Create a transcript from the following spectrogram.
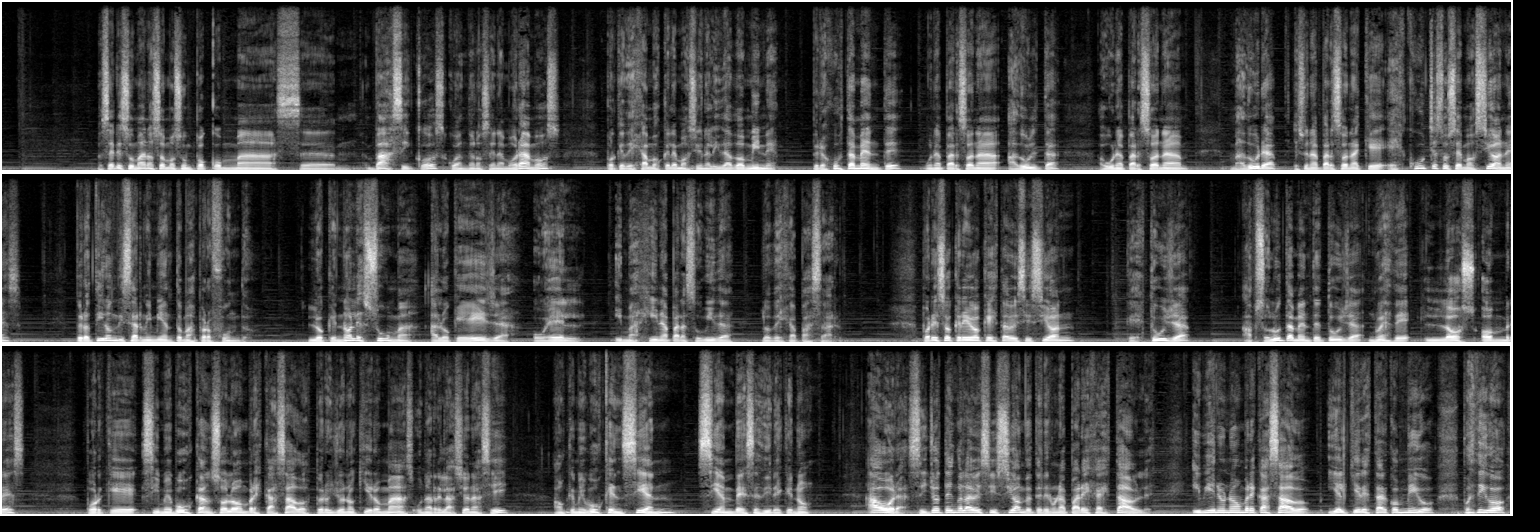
Los seres humanos somos un poco más eh, básicos cuando nos enamoramos porque dejamos que la emocionalidad domine, pero justamente una persona adulta o una persona madura es una persona que escucha sus emociones, pero tiene un discernimiento más profundo. Lo que no le suma a lo que ella o él imagina para su vida, lo deja pasar. Por eso creo que esta decisión, que es tuya, absolutamente tuya, no es de los hombres, porque si me buscan solo hombres casados, pero yo no quiero más una relación así, aunque me busquen 100, 100 veces diré que no. Ahora, si yo tengo la decisión de tener una pareja estable y viene un hombre casado y él quiere estar conmigo, pues digo,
